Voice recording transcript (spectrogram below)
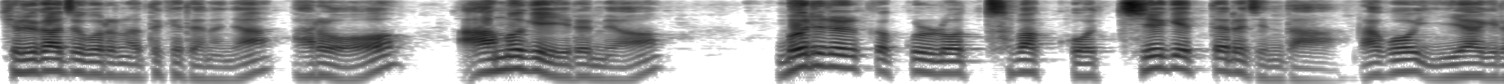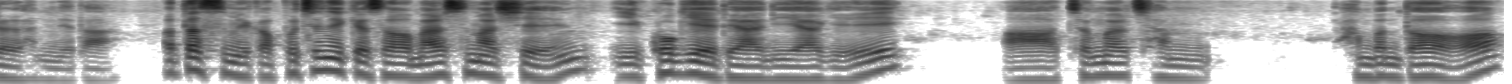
결과적으로는 어떻게 되느냐? 바로 암흑에 이르며 머리를 거꾸로 쳐박고 지역에 떨어진다라고 이야기를 합니다. 어떻습니까? 부처님께서 말씀하신 이 고기에 대한 이야기, 아, 정말 참 한 번 더,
